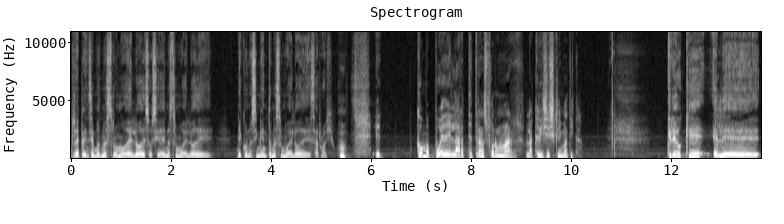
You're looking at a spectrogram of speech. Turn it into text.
repensemos nuestro modelo de sociedad y nuestro modelo de, conocimiento, nuestro modelo de desarrollo. Hmm. Eh, ¿Cómo puede el arte transformar la crisis climática? Creo que el, eh,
